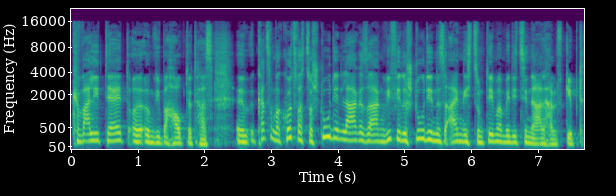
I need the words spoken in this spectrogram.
Qualität äh, irgendwie behauptet hast. Ähm, kannst du mal kurz was zur Studienlage sagen, wie viele Studien es eigentlich zum Thema Medizinalhanf gibt?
